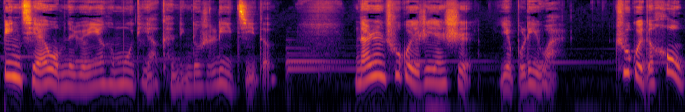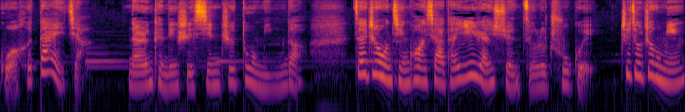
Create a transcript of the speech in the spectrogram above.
并且我们的原因和目的啊，肯定都是利己的。男人出轨的这件事也不例外。出轨的后果和代价，男人肯定是心知肚明的。在这种情况下，他依然选择了出轨。这就证明，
